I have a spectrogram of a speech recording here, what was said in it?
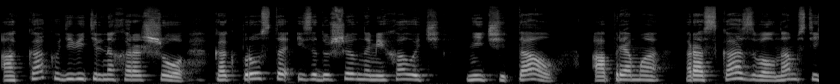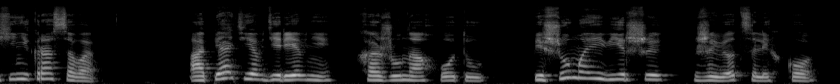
А как удивительно хорошо, как просто и задушевно Михалыч не читал, а прямо рассказывал нам стихи Некрасова. «Опять я в деревне, хожу на охоту, пишу мои вирши, живется легко.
